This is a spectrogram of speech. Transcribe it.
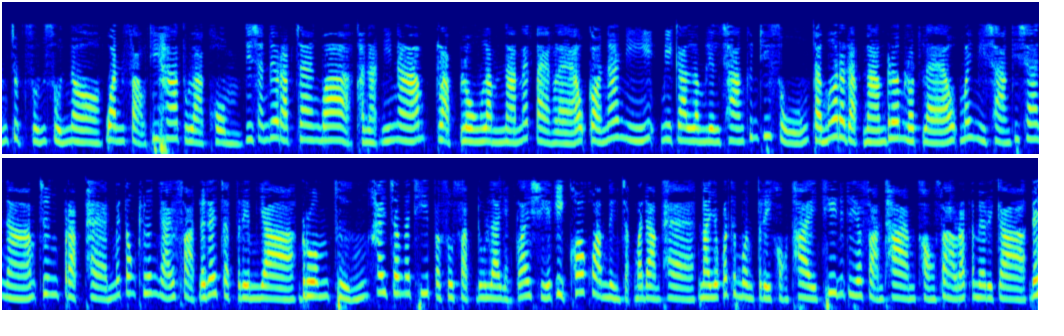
13.00 น วันเสาร์ที่ 5 ตุลาคม ดิฉันได้รับแจ้งว่าขณะนี้น้ำกลับลงลำน้ำแม่แตงแล้ว ก่อนหน้านี้มีการลำเลียงช้างขึ้นที่สูง แต่เมื่อระดับน้ำเริ่มลดแล้ว ไม่มีช้างที่แช่น้ำจึงปรับแผนไม่ต้องเคลื่อนย้ายสัตว์และได้จัดเตรียมยา รวมถึงให้เจ้าหน้าที่ปศุสัตว์ดูแลอย่างใกล้ชิด อีกข้อความหนึ่งจากมาดามแพรนายกรัฐมนตรีของไทยที่นิตยสารไทม์ของสหรัฐอเมริกา ได้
